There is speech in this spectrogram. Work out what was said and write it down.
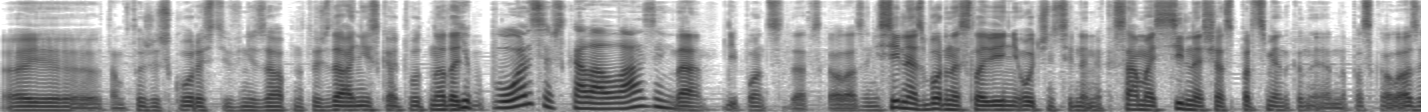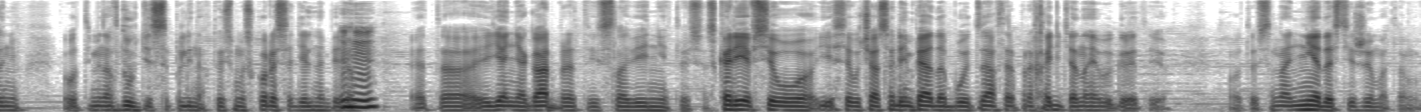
э, там, в той же скорости внезапно, то есть, да, они скажут, вот надо... Японцы в скалолазании? Да, японцы, да, в скалолазании. Сильная сборная Словении, очень сильная. Самая сильная сейчас спортсменка, наверное, по скалолазанию. Вот именно в двух дисциплинах. То есть мы скорость отдельно берем. Мгм. Это Яня Гарбер, это из Словении. То есть, скорее всего, если вот сейчас Олимпиада будет завтра проходить, она и выиграет ее. Вот, то есть она недостижима там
